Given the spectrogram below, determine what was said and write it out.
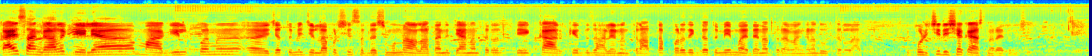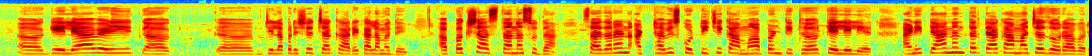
काय सांगाल गेल्या मागील पण अ, ह्याच्यात तुम्ही जिल्हा परिषद सदस्य म्हणून आलात आणि त्यानंतर ते कारकीर्द झाल्यानंतर आता परत एकदा तुम्ही मैदानात रणांगणात उतरलात. पुढची दिशा काय असणार आहे तुमची? गेल्या वेळी जिल्हा परिषदच्या कार्यकालामध्ये अपक्ष असतानासुद्धा साधारण अठ्ठावीस कोटीची कामं आपण तिथं केलेली आहेत. आणि त्यानंतर त्या कामाच्या जोरावर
